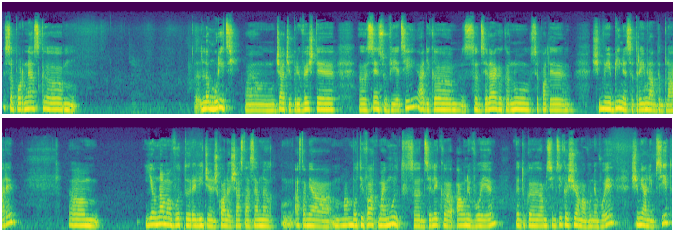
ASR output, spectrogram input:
să pornească mm, lămuriți în ceea ce privește uh, sensul vieții, adică să înțeleagă că nu se poate și nu e bine să trăim la întâmplare. Um, eu n-am avut religie în școală și asta înseamnă, asta mi-a, m-a motivat mai mult să înțeleg că au nevoie, pentru că am simțit că și eu am avut nevoie și mi-a lipsit.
